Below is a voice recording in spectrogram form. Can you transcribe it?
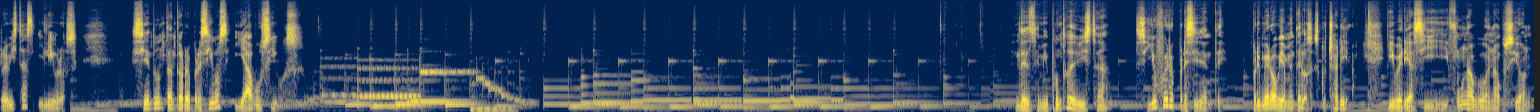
revistas y libros, siendo un tanto represivos y abusivos. Desde mi punto de vista, si yo fuera presidente, primero obviamente los escucharía y vería si fue una buena opción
